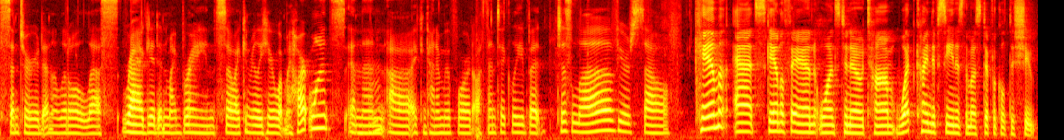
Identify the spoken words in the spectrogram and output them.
centered and a little less ragged in my brain so I can really hear what my heart wants and then uh, I can kind of move forward authentically. But just love yourself. Kim at Scandal Fan wants to know, Tom, what kind of scene is the most difficult to shoot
